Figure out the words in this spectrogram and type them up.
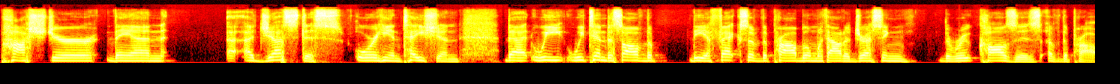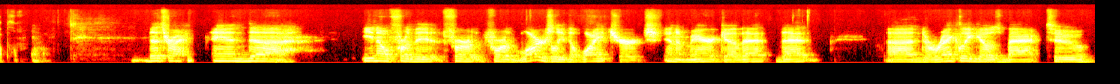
posture than a justice orientation that we we tend to solve the the effects of the problem without addressing the root causes of the problem. That's right, and uh, you know, for the for for largely the white church in America, that that uh, directly goes back to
